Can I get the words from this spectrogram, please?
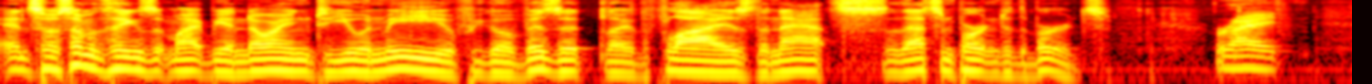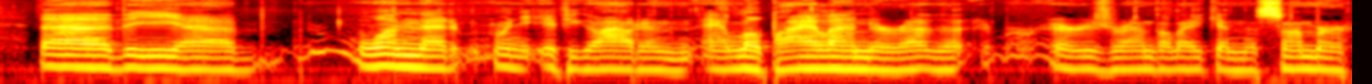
and so some of the things that might be annoying to you and me if we go visit, like the flies, the gnats, that's important to the birds. Right. Uh, the uh, one that when if you go out in Antelope Island or other areas around the lake in the summer,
